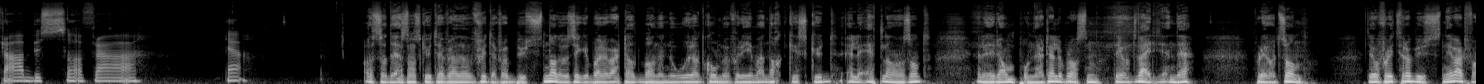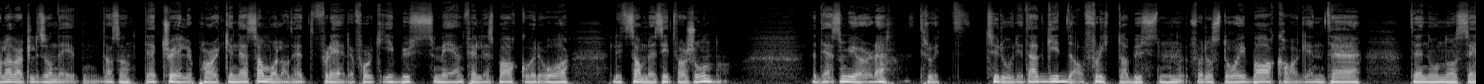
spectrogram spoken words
fra buss og fra Ja. Altså Det som skulle til for at jeg flytta fra bussen, hadde jo sikkert bare vært at Bane Nor hadde kommet for å gi meg nakkeskudd, eller et eller annet sånt. Eller ramponert hele plassen. Det er jo ikke verre enn det. For det er jo ikke sånn. Det å flytte fra bussen i hvert fall har vært litt sånn Det, altså, det er trailerparken, det er samholdet, det er flere folk i buss med en felles bakgård og litt samme situasjon. Det er det som gjør det. Jeg tror ikke, tror ikke jeg gidda å flytte bussen for å stå i bakhagen til, til noen og se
